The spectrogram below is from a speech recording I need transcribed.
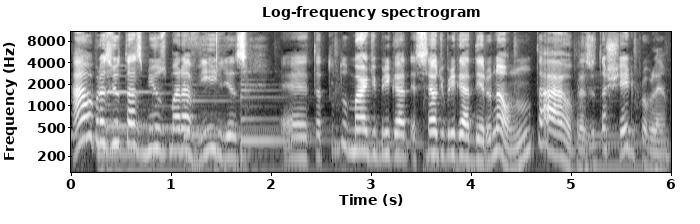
Ah, o Brasil tá às mil maravilhas, é, tá tudo mar de céu de brigadeiro. Não, não tá. O Brasil tá cheio de problema.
